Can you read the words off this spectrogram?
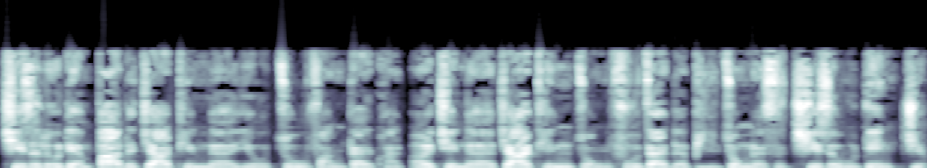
七十六点八的家庭呢有住房贷款，而且呢家庭总负债的比重呢是七十五点九，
